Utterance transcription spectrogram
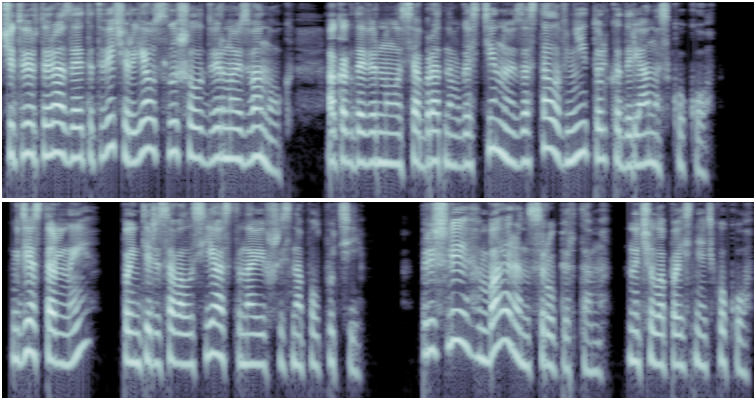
В четвертый раз за этот вечер я услышала дверной звонок, а когда вернулась обратно в гостиную, застала в ней только Дариана с Коко. «Где остальные?» — поинтересовалась я, остановившись на полпути. «Пришли Байрон с Рупертом», — начала пояснять Коко.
